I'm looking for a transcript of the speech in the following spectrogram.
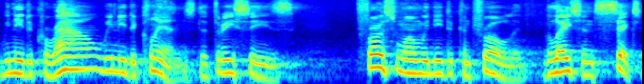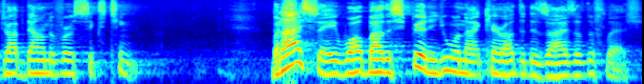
we need to corral, we need to cleanse. The three C's. First one, we need to control it. Galatians 6, drop down to verse 16. But I say, walk by the Spirit, and you will not carry out the desires of the flesh.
